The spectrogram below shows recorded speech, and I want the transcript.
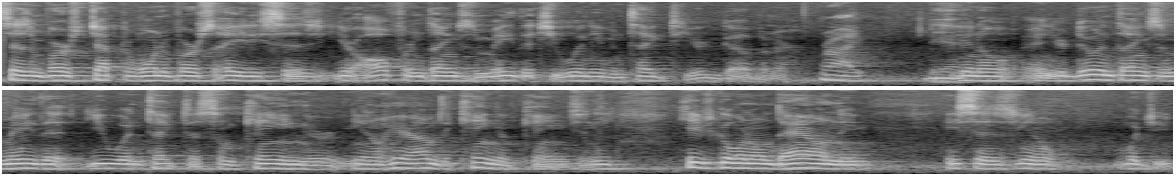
says in verse chapter one and verse eight, he says, "You're offering things to me that you wouldn't even take to your governor." Right. Yeah. You know, and you're doing things to me that you wouldn't take to some king or you know, here I'm the king of kings, and he keeps going on down. he he says, you know, would you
